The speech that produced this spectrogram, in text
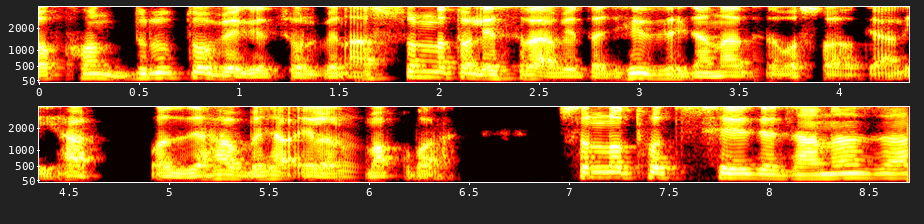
তখন দ্রুত বেগে চলবেন। আসন্নাতল ইসরা আবেতা ঝিজে জানাত আলিহা মাকবারা। সন্ন্যত হচ্ছে যে জানাজা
